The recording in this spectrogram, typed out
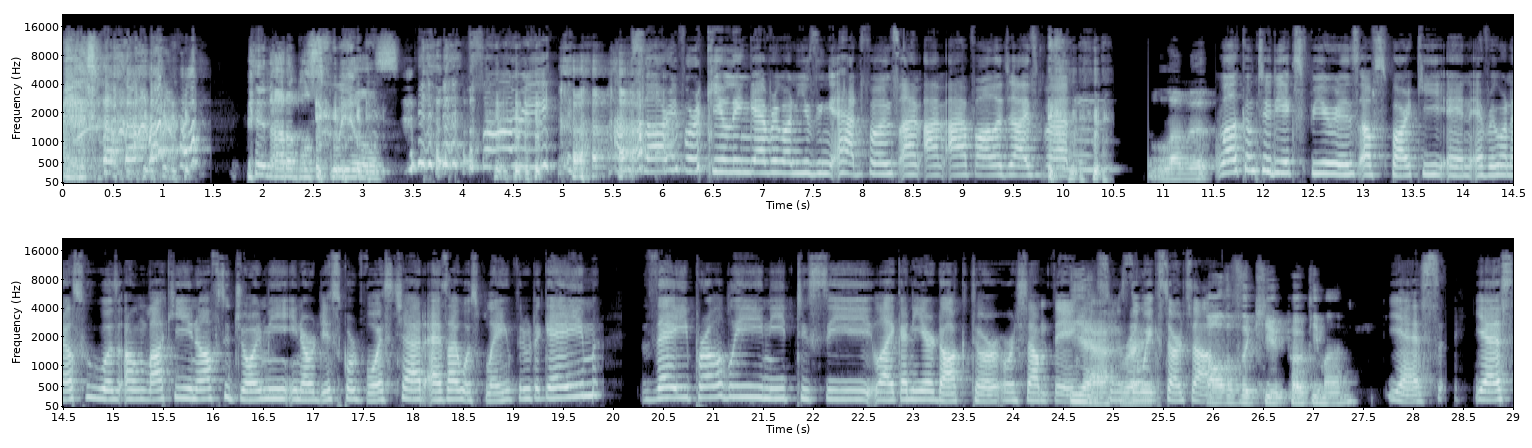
Inaudible squeals. sorry. I'm sorry for killing everyone using headphones. I, I, I apologize, but Love it. welcome to the experience of Sparky and everyone else who was unlucky enough to join me in our Discord voice chat as I was playing through the game. They probably need to see like an ear doctor or something Yeah, as soon as the week starts up. All of the cute Pokemon. Yes, yes.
